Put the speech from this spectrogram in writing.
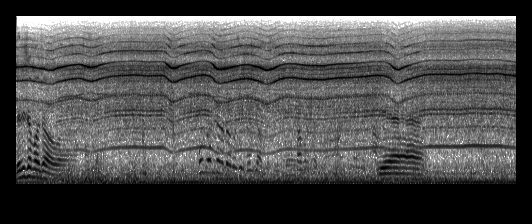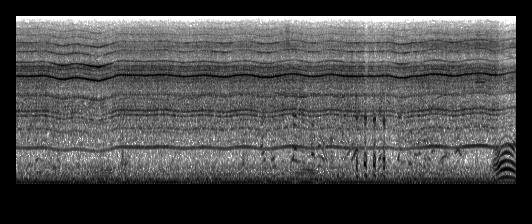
내리자마자, 와. 공기 엄청 들고 지금 공기하고. 예. 오.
